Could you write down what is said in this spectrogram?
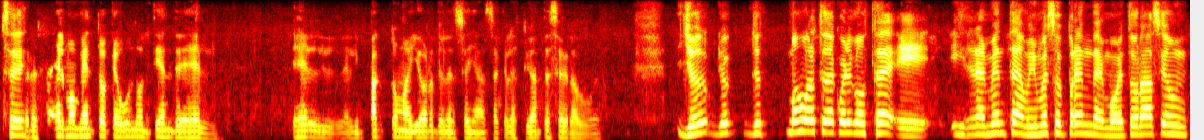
Sí. Pero ese es el momento que uno entiende es el, el, el impacto mayor de la enseñanza, que el estudiante se gradúe. Yo, yo, yo más o menos estoy de acuerdo con usted y, y realmente a mí me sorprende el momento de oración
